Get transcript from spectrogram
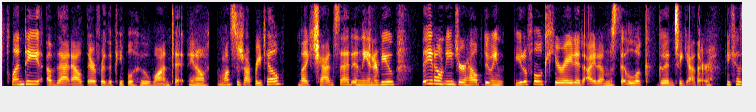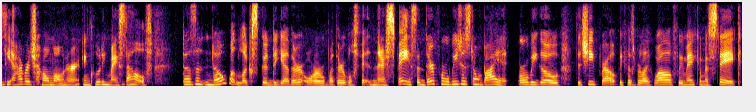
plenty of that out there for the people who want it. You know, wants to shop retail, like Chad said in the interview, they don't need your help doing beautiful curated items that look good together because the average homeowner, including myself, doesn't know what looks good together or whether it will fit in their space. And therefore, we just don't buy it. Or we go the cheap route because we're like, well, if we make a mistake,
